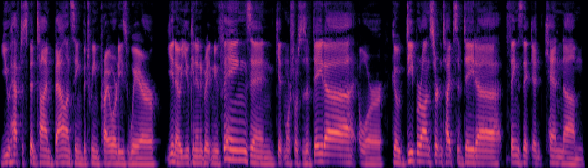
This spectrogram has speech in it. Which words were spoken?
you have to spend time balancing between priorities where you know you can integrate new things and get more sources of data or go deeper on certain types of data things that can can um,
